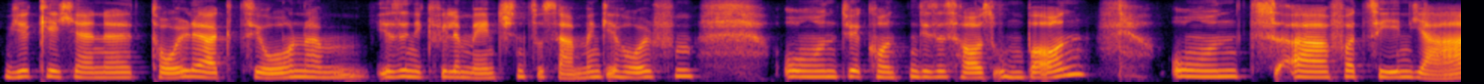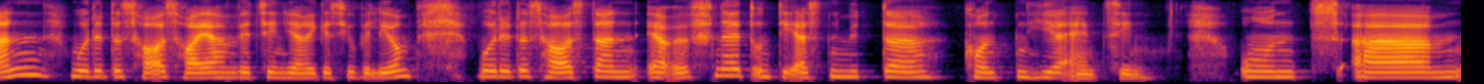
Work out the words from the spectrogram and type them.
wirklich eine tolle Aktion, haben irrsinnig viele Menschen zusammen geholfen und wir konnten dieses Haus umbauen. Und äh, vor zehn Jahren wurde das Haus, heuer haben wir zehnjähriges Jubiläum, wurde das Haus dann eröffnet und die ersten Mütter konnten hier einziehen. Und ähm,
